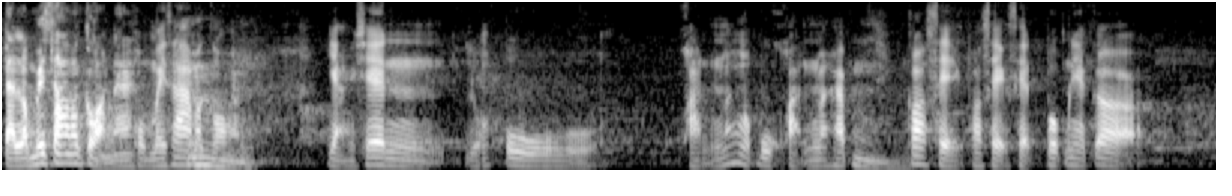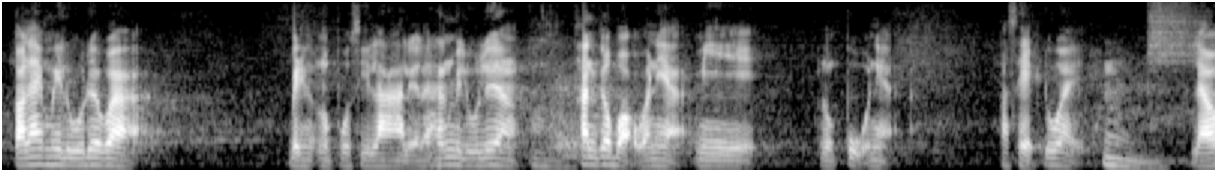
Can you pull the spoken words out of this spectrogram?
แต่เราไม่ทราบมาก่อนนะ ผมไม่ทราบมาก่อนอืมอย่างเช่นหลวงปู่ขวัญมั้งหลวงปู่ขวัญนะครับอืมก็เสกพอเสกเสร็จปุ๊บเนี่ยก็ตอนแรกไม่รู้ด้วยว่า เป็นหลวงปู่ศิลาหรืออะไรท่านไม่รู้เรื่อง ท่านก็บอกว่าเนี่ยมีหลวงปู่เนี่ยมาเสกด้วยอืมแล้ว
